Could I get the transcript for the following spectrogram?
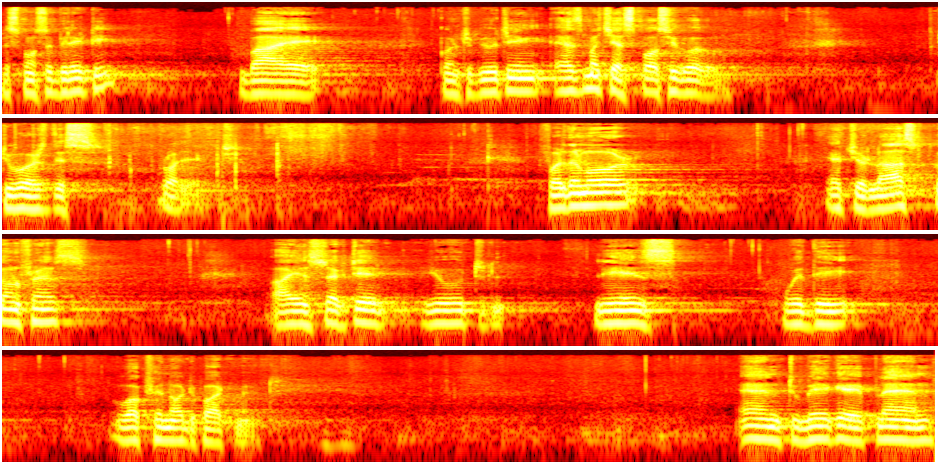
responsibility by contributing as much as possible towards this project. Furthermore, at your last conference, I instructed you to liaise with the Waqf-e-Nau department and to make a plan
